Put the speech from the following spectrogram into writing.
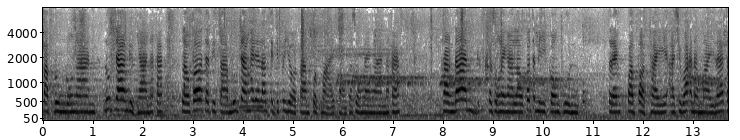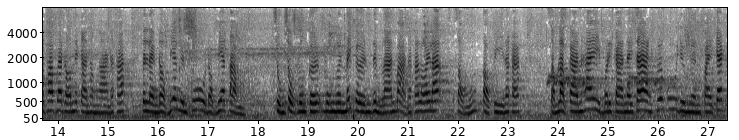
ปรับปรุงโรงงาน ลูกจ้างหยุดงานนะคะ เราก็จะติดตามลูกจ้างให้ได้รับสิทธิประโยชน์ตามกฎหมายของกระทรวงแรงงานนะคะ ทางด้านกระทรวงแรงงานเราก็จะมีกองทุนแสดงความปลอดภัยอาชีวะอนามัย และสภาพแวดล้อมในการทำงานนะคะ เป็นแหล่งดอกเบี้ยเงินกู้ ดอกเบี้ยต่ำ สูงสุดวงเกินวงเงินไม่เกิน 1 ล้านบาทนะคะ ร้อยละ 2 ต่อปีนะคะสำหรับการให้บริการนายจ้าง เพื่อกู้ยืมเงินไปแก้ไข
